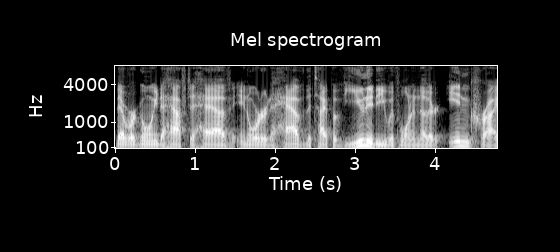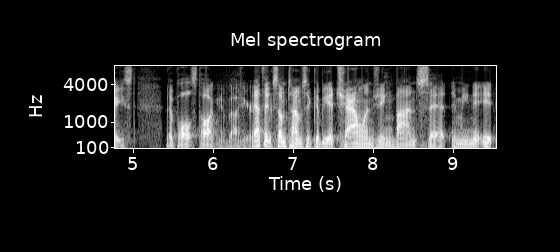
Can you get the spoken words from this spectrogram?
that we're going to have to have in order to have the type of unity with one another in Christ that Paul's talking about here. I think sometimes it could be a challenging mindset. I mean, it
